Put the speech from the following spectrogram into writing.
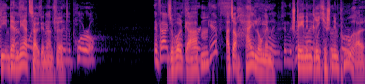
die in der Mehrzahl genannt wird. Sowohl Gaben als auch Heilungen stehen im Griechischen im Plural.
